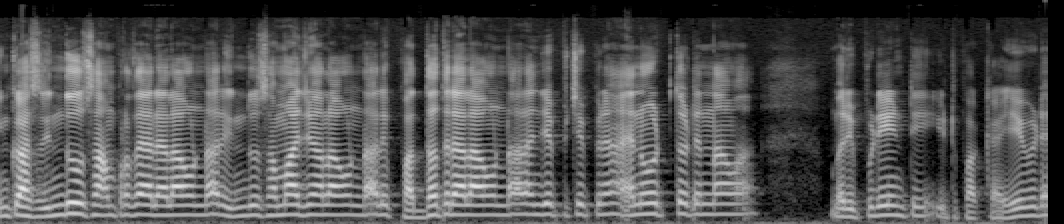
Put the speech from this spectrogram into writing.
ఇంకా అసలు హిందూ సాంప్రదాయాలు ఎలా ఉండాలి? హిందూ సమాజం ఎలా ఉండాలి? పద్ధతులు ఎలా ఉండాలి అని చెప్పి చెప్పిన ఆయన నోటితో విన్నామా? మరి ఇప్పుడేంటి? ఇటు పక్క అటుపక్క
